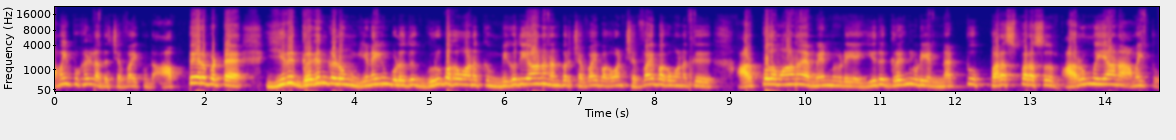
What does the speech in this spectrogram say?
அமைப்புகள் அந்த செவ்வாய்க்கு உண்டு. அப்பேற்பட்ட இரு கிரகங்களும் இணையும் பொழுது குரு பகவானுக்கு மிகுதியான நண்பர் செவ்வாய் பகவான். செவ்வாய் பகவானுக்கு அற்புதமான மேன்மையுடைய இரு கிரகங்களுடைய நட்பு பரஸ்பரசும் அருமையான அமைப்பு.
